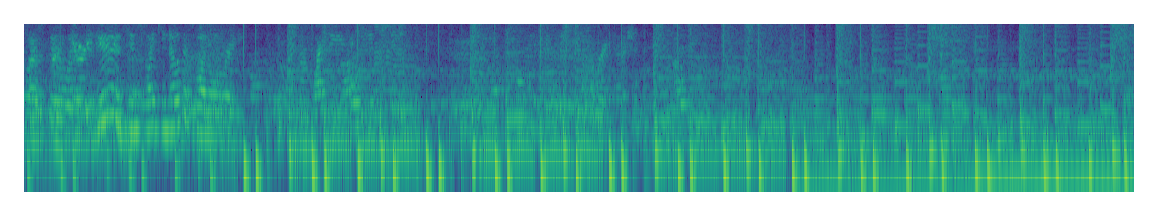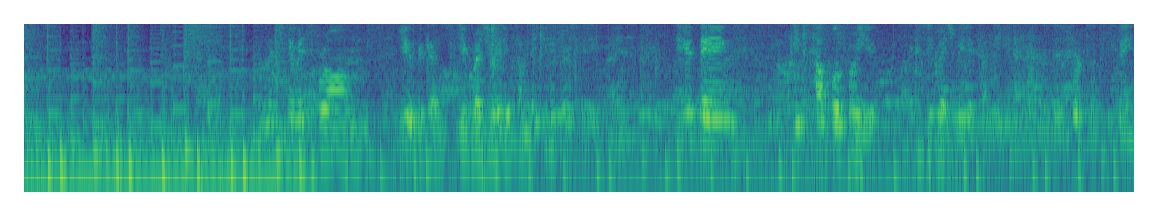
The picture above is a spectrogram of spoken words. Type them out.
plus. Very good. Seems like you know this one already. Why do you think from you because you graduated from the university, right? Do you think it's helpful for you because you graduated from the university? The important thing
